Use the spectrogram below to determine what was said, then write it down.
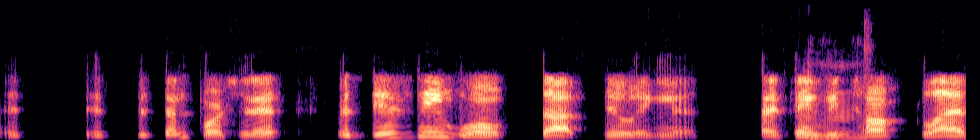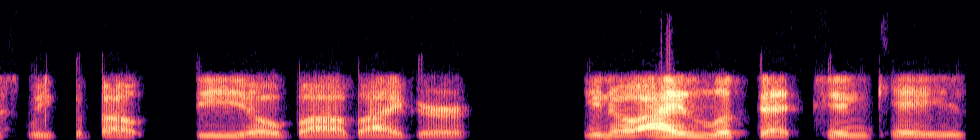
it's it's, it's unfortunate, but Disney won't stop doing this. I think Mhm. we talked last week about CEO Bob Iger. You know, I looked at 10Ks,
